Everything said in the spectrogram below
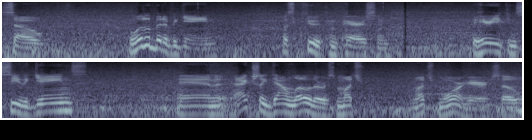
So a little bit of a gain. Let's do a comparison. But here you can see the gains, and actually down low there was much, much more here. So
